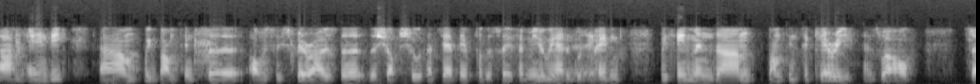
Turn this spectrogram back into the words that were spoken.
um, Andy, um, we bumped into obviously Spiro's the the shop steward that's out there for the CFMU. We had a good meeting with him, and um, bumped into Kerry as well. So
